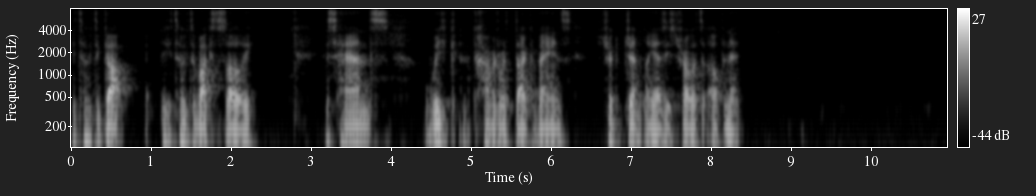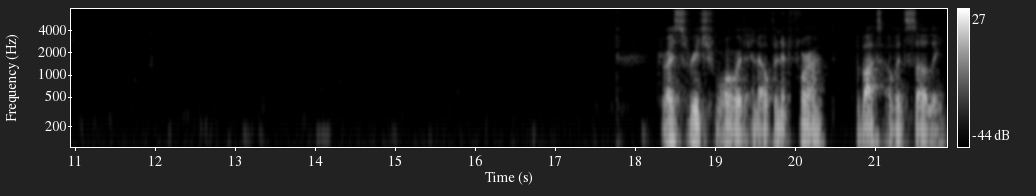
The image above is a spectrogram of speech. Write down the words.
He took the go- he took the box slowly. His hands, weak and covered with dark veins, shook gently as he struggled to open it. Joyce reached forward and opened it for him. The box opened slowly,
